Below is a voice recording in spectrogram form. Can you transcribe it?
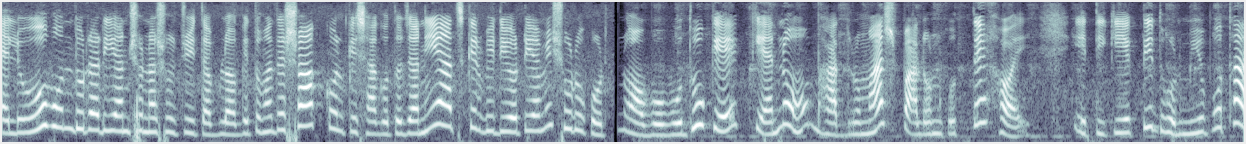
হ্যালো বন্ধুরা, রিয়ান সোনা সুচরিতা ব্লগে তোমাদের সকলকে স্বাগত জানিয়ে আজকের ভিডিওটি আমি শুরু করছি। নববধূকে কেন ভাদ্র মাস পালন করতে হয়? এটি কি একটি ধর্মীয় প্রথা?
